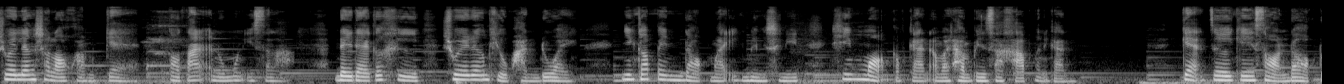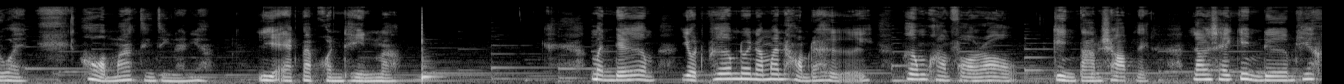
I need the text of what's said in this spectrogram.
ช่วยเรื่องชะลอความแก่ ต่อต้านอนุมูลอิสระ ใด ๆ ก็คือช่วยเรื่องผิวพรรณด้วย นี่ก็เป็นดอกไม้อีกหนึ่งชนิดที่เหมาะกับการเอามาทำเป็นสครับเหมือนกัน แกะเจอเกสรดอกด้วย หอมมากจริงๆนะเนี่ยรีแอคแบบคอนเทนต์มา เหมือนเดิม หยดเพิ่มด้วยน้ำมันหอมระเหย เพิ่มความฟลอรัลกลิ่นตามชอบเลย เราใช้กลิ่นเดิมที่เค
